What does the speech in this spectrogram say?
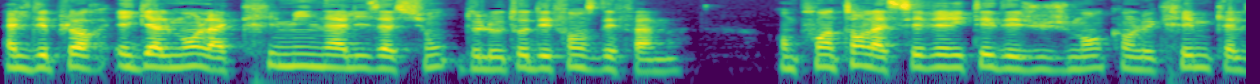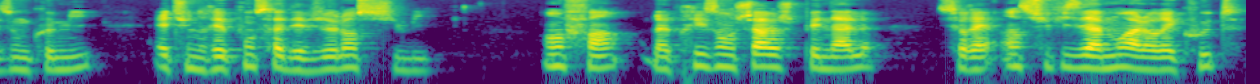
Elle déplore également la criminalisation de l'autodéfense des femmes, en pointant la sévérité des jugements quand le crime qu'elles ont commis est une réponse à des violences subies. Enfin, la prise en charge pénale serait insuffisamment à leur écoute,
